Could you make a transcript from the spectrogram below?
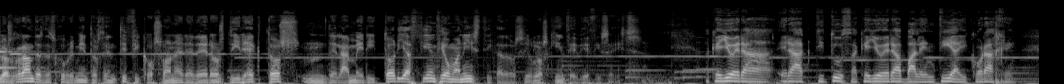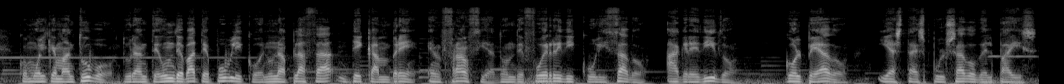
Los grandes descubrimientos científicos son herederos directos de la meritoria ciencia humanística de los siglos XV y XVI. Aquello era, actitud, aquello era valentía y coraje, como el que mantuvo durante un debate público en una plaza de Cambrai, en Francia, donde fue ridiculizado, agredido, golpeado y hasta expulsado del país.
